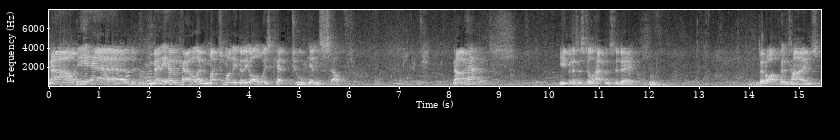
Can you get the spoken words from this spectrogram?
Now, he had many head of cattle and much money that he always kept to himself. Now, it happened, even as it still happens today, that oftentimes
